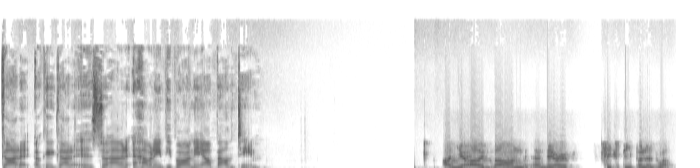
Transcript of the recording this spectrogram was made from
Got it. Okay, got it. So how, how many people are on the outbound team? On the outbound, and there are six people as well.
